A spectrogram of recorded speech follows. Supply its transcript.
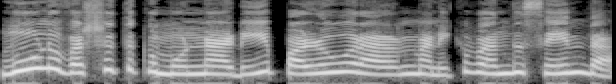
மூணு வருஷத்துக்கு முன்னாடி பழுவூர் அரண்மனைக்கு வந்து சேர்ந்தா.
